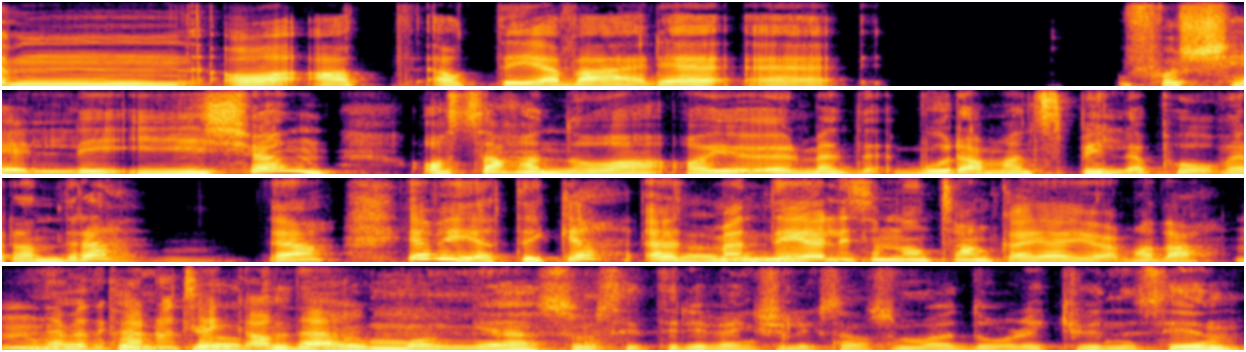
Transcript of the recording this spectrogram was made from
Um, og at, at det å være øh, forskjellig i kjønn også har noe å gjøre med hvordan man spiller på hverandre. Ja, jeg vet ikke, eh, Nei, men men det er liksom noen tanker jeg gjør meg, da. Mm, jeg vet ikke hva du tenker om det det. er jo mange som sitter i fengsel liksom, som har dårlig kvinnesyn.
